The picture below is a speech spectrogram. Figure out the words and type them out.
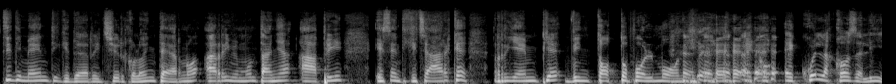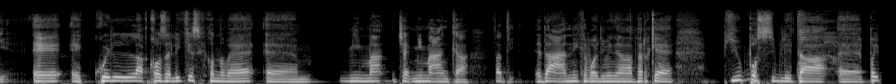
ti dimentichi del ricircolo interno, arrivi in montagna, apri e senti che c'è aria che riempie 28 polmoni. ecco, è quella cosa lì, è, è quella cosa lì che secondo me ehm, mi, ma- cioè, mi manca. Infatti è da anni che voglio venire, ma perché più possibilità, eh, poi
